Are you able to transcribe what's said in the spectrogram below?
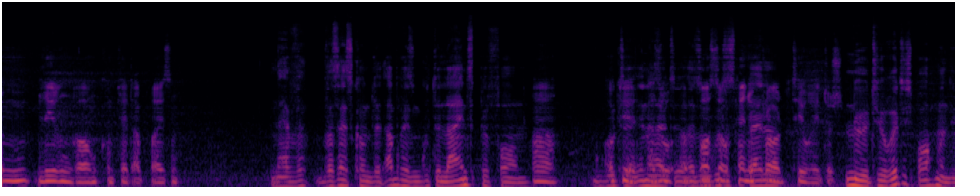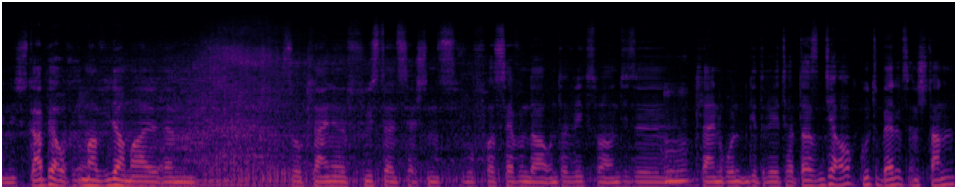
einem leeren Raum komplett abreißen. Na, wa- was heißt komplett abreißen? Gute Lines performen. Ah, Gute okay. Inhalte. Also, Also, brauchst du auch keine Battle. Crowd, theoretisch. Nö, theoretisch braucht man die nicht. Es gab ja auch immer wieder mal ähm, so kleine Freestyle-Sessions, wo For Seven da unterwegs war und diese Mhm. kleinen Runden gedreht hat. Da sind ja auch gute Battles entstanden.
